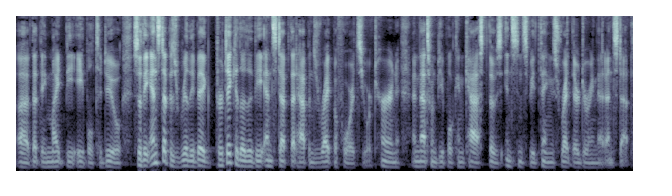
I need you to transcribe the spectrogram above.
uh, that they might be able to do. So the end step is really big, particularly the end step that happens right before it's your turn, and that's when people can cast those instant speed things right there during that end step.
